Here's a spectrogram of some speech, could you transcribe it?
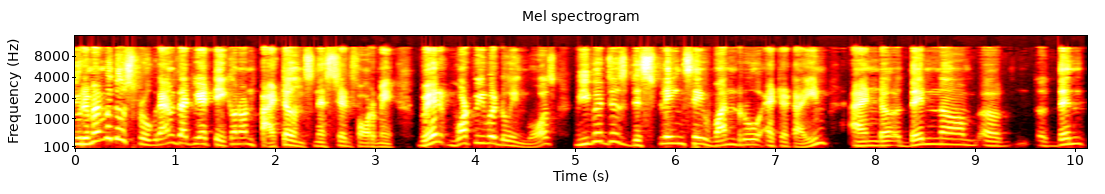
You remember those programs that we had taken on patterns nested for me, where what we were doing was we were just displaying say one row at a time and uh, then um, uh, then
